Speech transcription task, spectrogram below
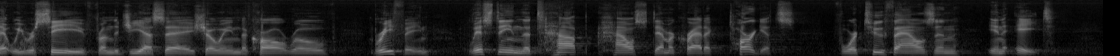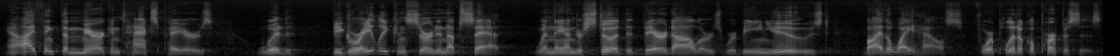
that we received from the GSA showing the Karl Rove briefing listing the top House Democratic targets for 2008. And I think the American taxpayers would be greatly concerned and upset when they understood that their dollars were being used by the White House for political purposes.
